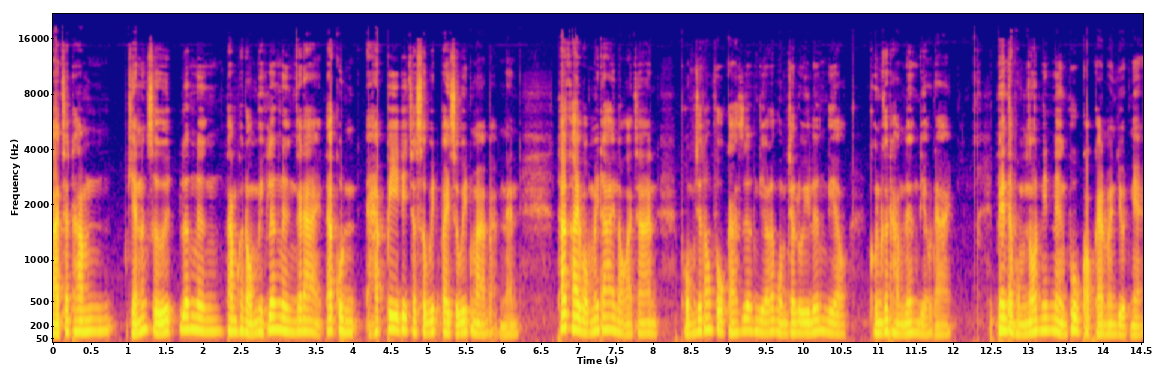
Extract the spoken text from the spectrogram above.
อาจจะทำเขียนหนังสือเรื่องหนึ่งทำขนมอีกเรื่องหนึ่งก็ได้ ถ้าคุณ happy ที่จะสวิตไปสวิตมาแบบนั้น ถ้าใครบอกไม่ได้หรอกอาจารย์ ผมจะต้องโฟกัสเรื่องเดียวแล้วผมจะลุยเรื่องเดียว คุณก็ทำเรื่องเดียวได้ เพียงแต่ผมโน้ตนิดนึงผู้ประกอบการวันหยุดเนี่ย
